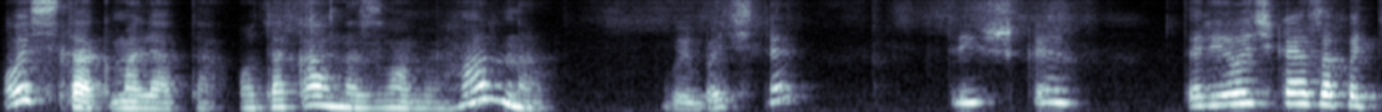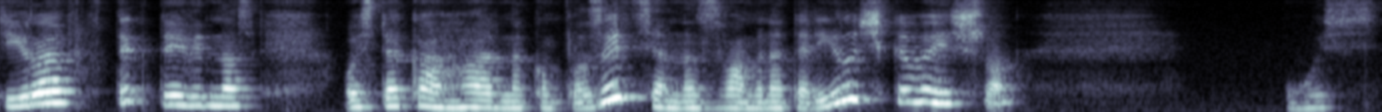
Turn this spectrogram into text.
Ось так, малята. Отака в нас з вами гарна. Вибачте, трішки. Тарілочка захотіла втекти від нас. Ось така гарна композиція в нас з вами на тарілочки вийшла. Ось.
